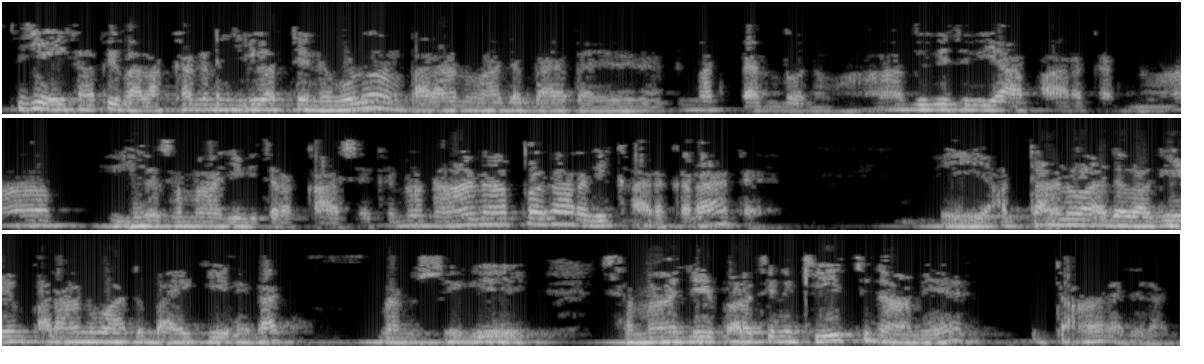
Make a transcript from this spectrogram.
ඉතින් ඒක අපි වළක්වාගෙන ජීවත් වෙන්න පුළුවන්. පරානුවාද බය බය වෙන අපි මත් පැම්බනවා විවිධ ව්‍යාපාර කරනවා. ඉහළ සමාජ විතරක් ආශය කරනවා. নানা ආකාර විකාර කරාට. ඒ අත්තානුවාද වගේ පරානුවාද බය කියන එකත් මිනිස්සුගේ සමාජයේ පවතින කීර්ති නාමය ඉතාම වැදගත්.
